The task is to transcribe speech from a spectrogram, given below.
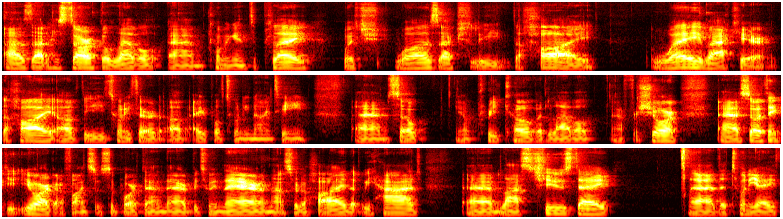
as that historical level um, coming into play, which was actually the high way back here, the high of the 23rd of April 2019. Um, so, you know, pre-COVID level uh, for sure. Uh, so I think you are going to find some support down there between there and that sort of high that we had um, last Tuesday uh, the 28th,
